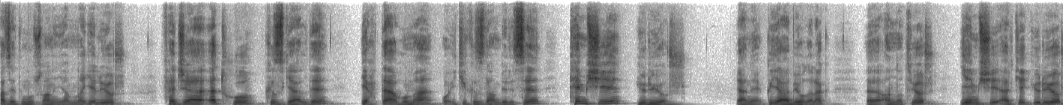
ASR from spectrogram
Hz. Musa'nın yanına geliyor. Fecaethu kız geldi. İhtahuma o iki kızdan birisi temşi yürüyor. Yani gıyabi olarak e, anlatıyor. Yemşi erkek yürüyor,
